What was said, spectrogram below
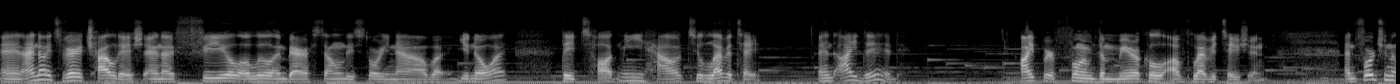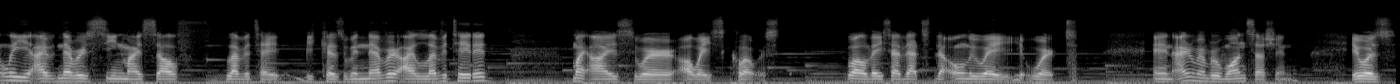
And I know it's very childish, and I feel a little embarrassed telling this story now, but you know what? They taught me how to levitate, and I did. I performed the miracle of levitation. Unfortunately, I've never seen myself levitate because whenever I levitated, my eyes were always closed. Well, they said that's the only way it worked. And I remember one session. It was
